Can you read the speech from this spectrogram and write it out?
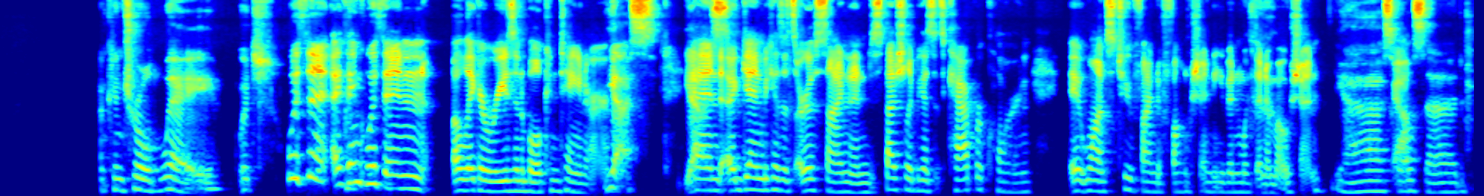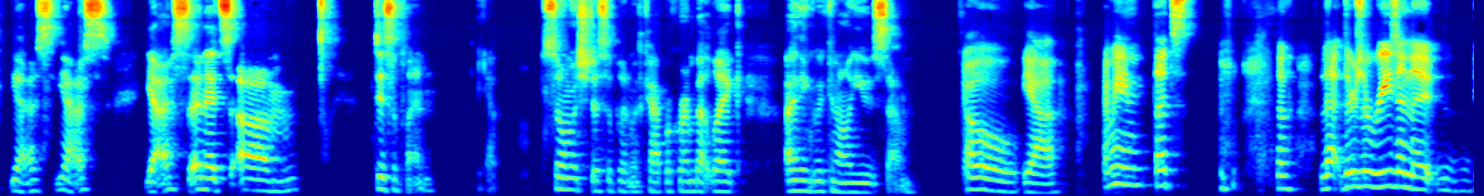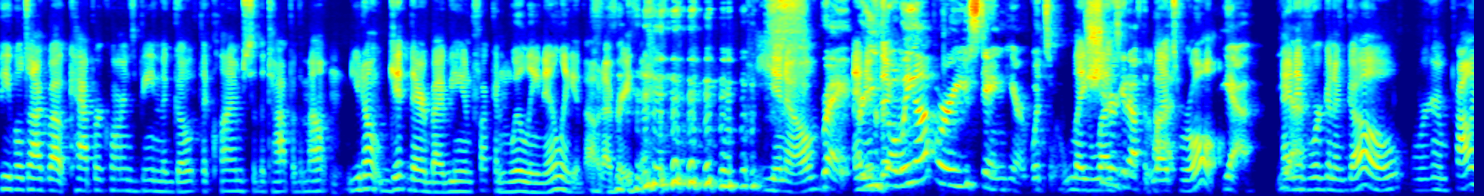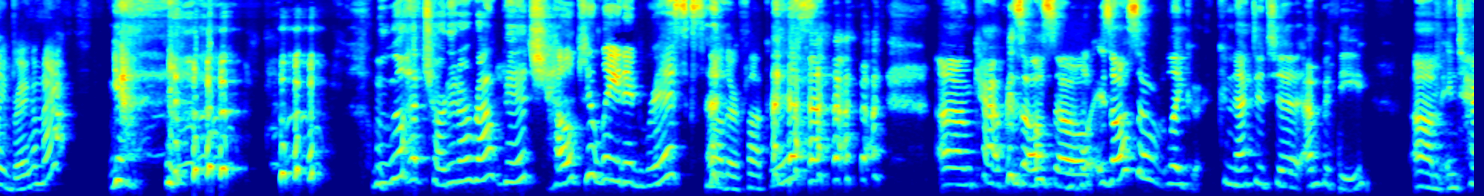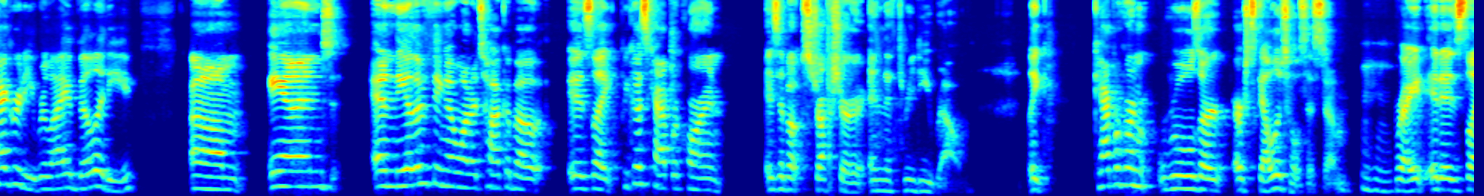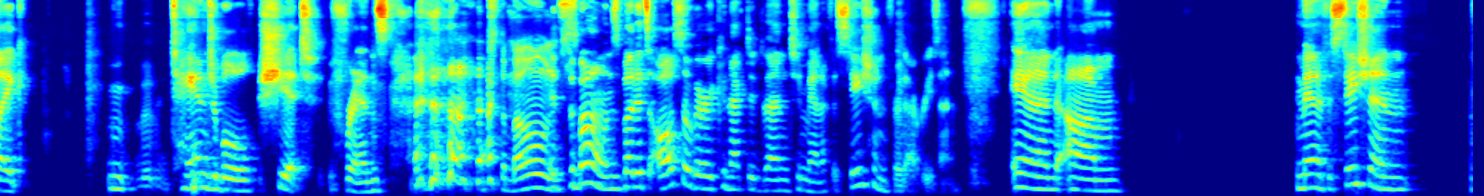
a controlled way, which within I think within a like a reasonable container. yes. Yes. And again, because it's Earth sign, and especially because it's Capricorn, it wants to find a function even within emotion. Yes, Yeah. well said. Yes, yes, yes. And it's um discipline. Yep. So much discipline with Capricorn, but like I think we can all use some. Oh yeah, I mean that's the- that. There's a reason that people talk about Capricorns being the goat that climbs to the top of the mountain. You don't get there by being fucking willy nilly about everything. you know, right. And are you going up or are you staying here? What's like let's get off the pot? let's roll. Yeah. Yeah. And if we're gonna go, we're gonna probably bring a map. yeah. we will have charted our route, bitch. Calculated risks, motherfuckers. Um, Cap is also is also like connected to empathy, um, integrity, reliability, um, and and the other thing I want to talk about is like because Capricorn is about structure in the 3D realm, like Capricorn rules our our skeletal system, Mhm. right? It is like tangible shit, friends. It's the bones. it's the bones but it's also very connected then to manifestation for that reason and um manifestation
